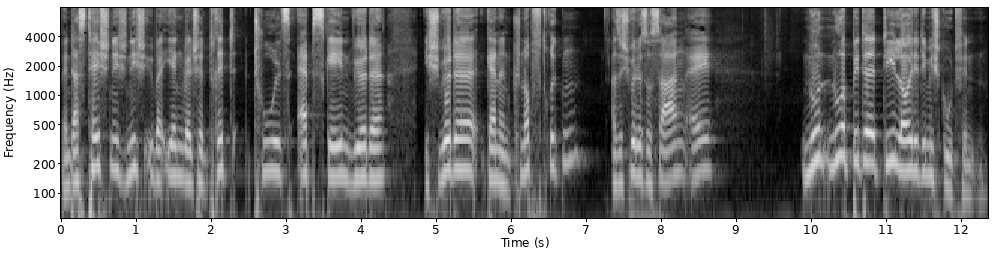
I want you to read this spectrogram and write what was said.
wenn das technisch nicht über irgendwelche Dritttools, Apps gehen würde, ich würde gerne einen Knopf drücken, also ich würde so sagen, ey, nur, nur bitte die Leute, die mich gut finden,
